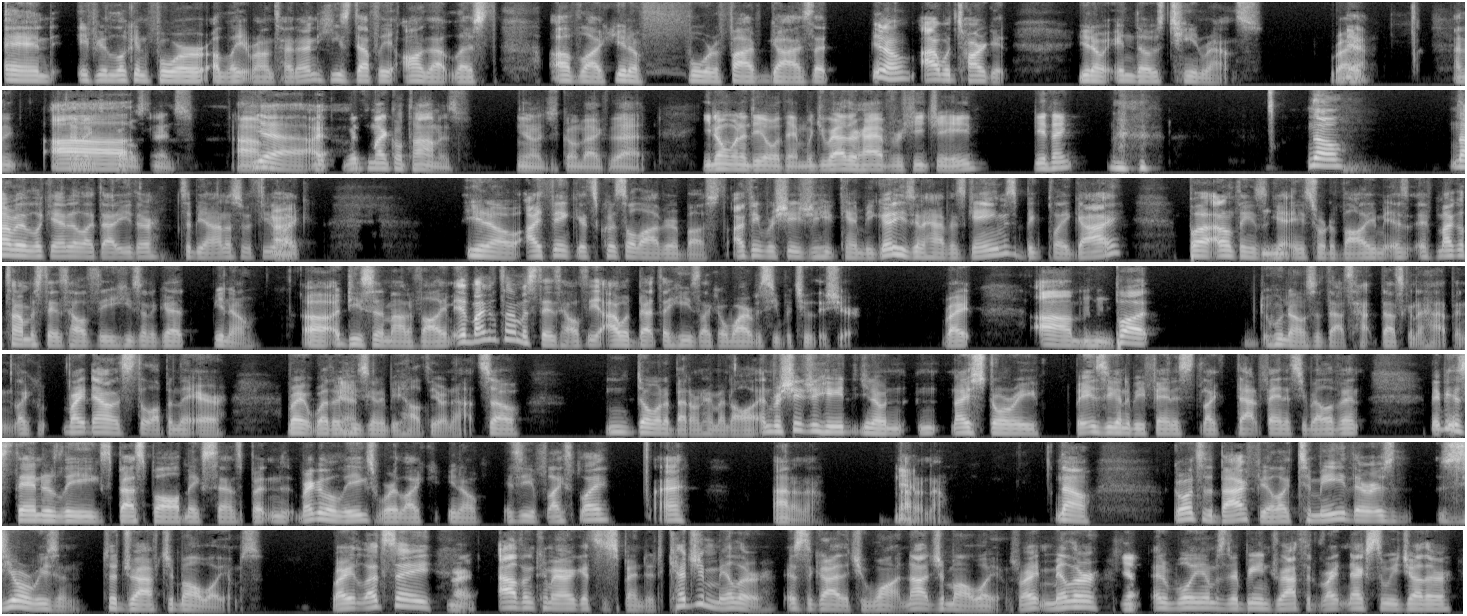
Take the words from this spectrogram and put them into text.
And if you're looking for a late round tight end, he's definitely on that list of like, you know, four to five guys that, you know, I would target, you know, in those teen rounds. Right. Yeah. I think that uh, makes total sense. Um, yeah. With, I, with Michael Thomas, you know, just going back to that you don't want to deal with him. Would you rather have Rashid Shaheed? Do you think? no, not really looking at it like that either. To be honest with you, All like. You know, I think it's Chris Olave or bust. I think Rashid Shaheed can be good. He's going to have his games, big play guy, but I don't think he's going to mm-hmm. get any sort of volume. If Michael Thomas stays healthy, he's going to get you know uh, a decent amount of volume. If Michael Thomas stays healthy, I would bet that he's like a wide receiver two this year, right? Um, mm-hmm. But who knows if that's ha- that's going to happen? Like right now, it's still up in the air right? Whether yeah. he's going to be healthy or not. So don't want to bet on him at all. And Rashid Shaheed, you know, n- nice story, but is he going to be fantasy like that fantasy relevant? Maybe in standard leagues, best ball makes sense, but in regular leagues where like, you know, is he a flex play? Eh, I don't know. Yeah. I don't know. Now, going to the backfield, like to me, there is zero reason to draft Jamaal Williams right? Let's say right. Alvin Kamara gets suspended. Kendre Miller is the guy that you want, not Jamaal Williams, right? Miller yep. and Williams, they're being drafted right next to each other.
